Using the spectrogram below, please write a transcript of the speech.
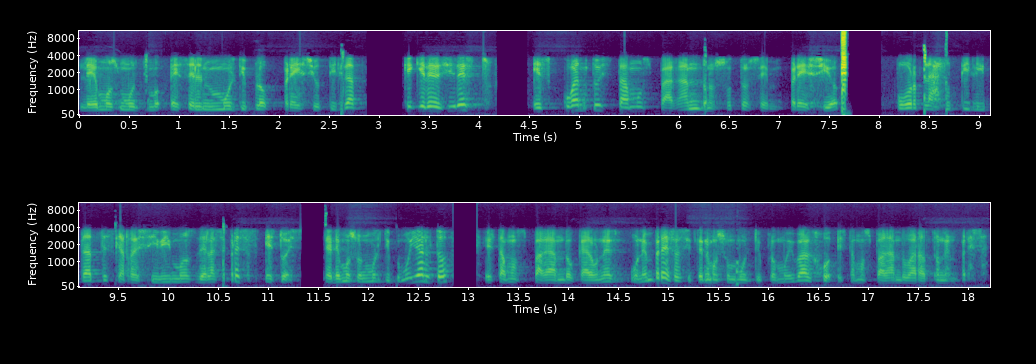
leemos mucho, es el múltiplo precio-utilidad. ¿Qué quiere decir esto? Es cuánto estamos pagando nosotros en precio por las utilidades que recibimos de las empresas. Esto es, tenemos un múltiplo muy alto, estamos pagando caro una, una empresa, si tenemos un múltiplo muy bajo, estamos pagando barato una empresa.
